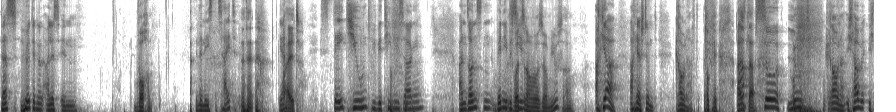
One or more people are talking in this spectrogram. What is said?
das hört ihr dann alles in Wochen. In der nächsten Zeit? ja? Bald. Stay tuned, wie wir Teenies sagen. Ansonsten, wenn ihr bis wolltest du noch was über Muse sagen? Ach ja, ach ja, stimmt. Grauenhaft. Okay, alles klar. Absolut grauenhaft. Ich glaube, ich,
